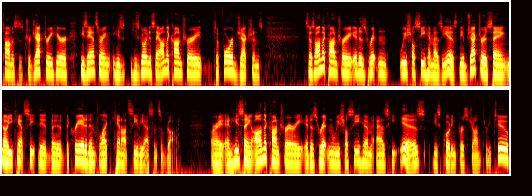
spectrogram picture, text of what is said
Thomas's trajectory here. He's answering he's he's going to say on the contrary to four objections. He says on the contrary it is written we shall see him as he is. The objector is saying no you can't see the the, the created intellect cannot see the essence of God. All right, and he's saying, on the contrary, it is written, we shall see him as he is. He's quoting 1 John 3 2.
